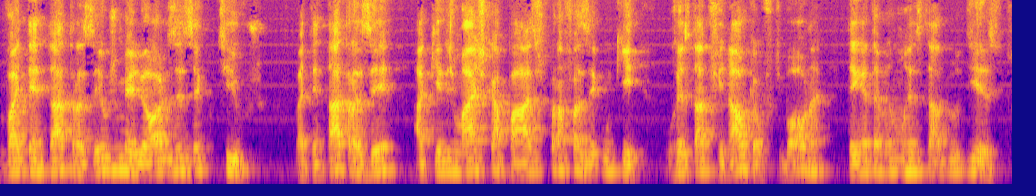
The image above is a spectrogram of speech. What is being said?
vai tentar trazer os melhores executivos, vai tentar trazer aqueles mais capazes para fazer com que o resultado final, que é o futebol, né, tenha também um resultado de êxito.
